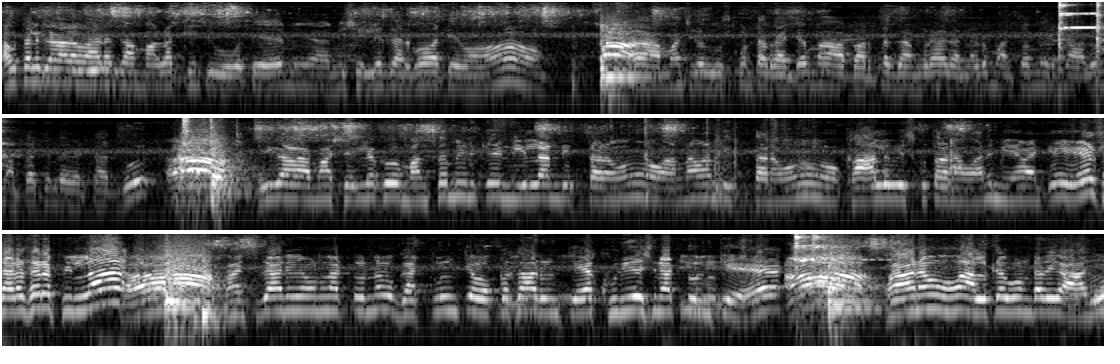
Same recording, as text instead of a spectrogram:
అవతల వాడగా మళ్ళక్కింటికి పోతే మీ మీ చెల్లె గర్భవతి ఏమో. ఆ, మంచిగా చూసుకుంటారు. అంటే మా భర్త గంగురాజు అన్నాడు మంచం మీద కాలు మంచం కింద పెట్టద్దు. ఇక మా చెల్లెకు మంచం మీదకే నీళ్ళు అందిస్తాను అన్నం అందిస్తాను కాళ్ళు విసుకుతాను అని మేమంటే ఏ సరే సరే పిల్ల మంచిదాని ఉన్నట్టున్నావు గట్లుంటే ఒక్క కారు ఉంటే కుదివేసినట్టు ఉంటే పానం అల్కగా ఉండదు కాదు.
